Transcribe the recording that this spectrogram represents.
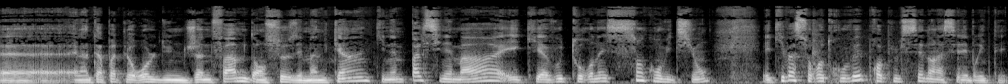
Euh, elle interprète le rôle d'une jeune femme danseuse et mannequin qui n'aime pas le cinéma et qui avoue tourner sans conviction et qui va se retrouver propulsée dans la célébrité.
